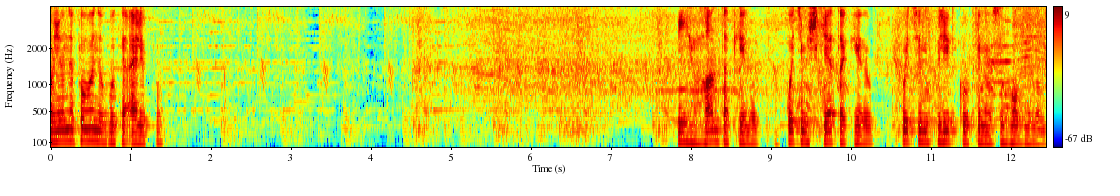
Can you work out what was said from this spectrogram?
У нього не повинно бути еліку. Гіганта кинув, потім шкета кинув, потім клітку кинув з гобліном.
